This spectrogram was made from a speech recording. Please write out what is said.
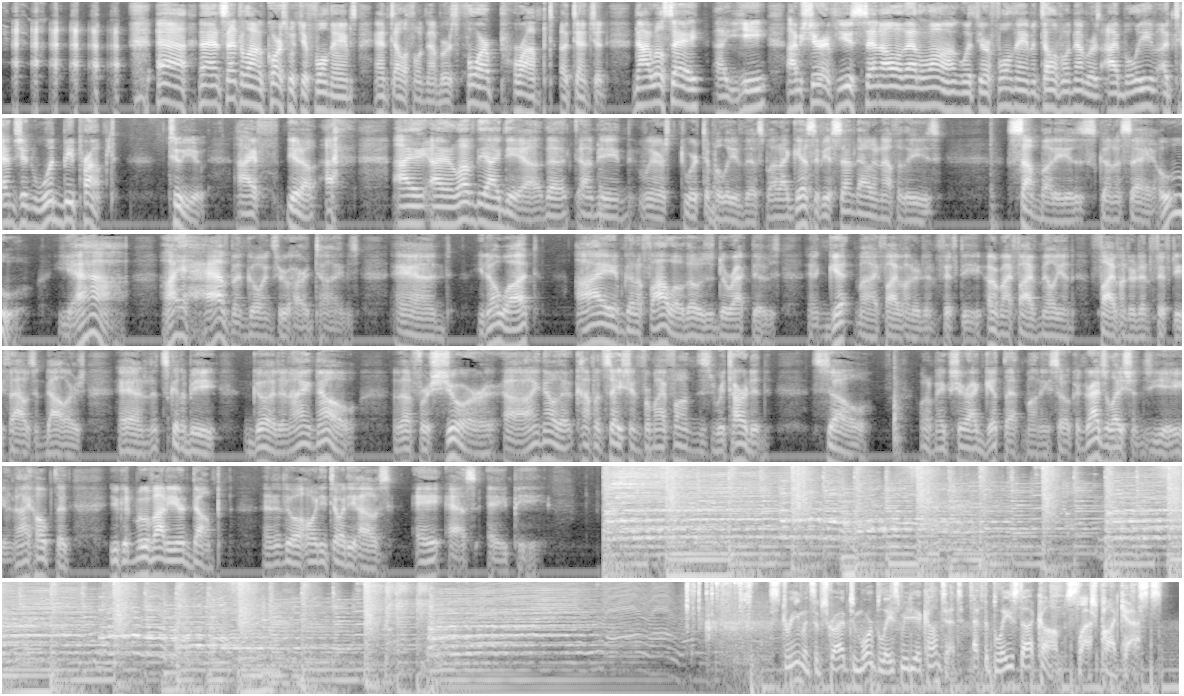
uh, and sent along, of course, with your full names and telephone numbers for prompt attention. Now, I will say, uh, Yee, I'm sure if you sent all of that along with your full name and telephone numbers, I believe attention would be prompt to you. I, you know, I. I I love the idea that I mean we're we're to believe this, but I guess if you send out enough of these, somebody is gonna say, "Ooh, yeah, I have been going through hard times. And you know what? I am going to follow those directives and get my 550 or my five million five hundred and fifty thousand dollars, and it's going to be good. And I know that for sure, uh, I know that compensation for my funds retarded, so I want to make sure I get that money. So congratulations, Yee, and I hope that you can move out of your dump and into a hoity toity house ASAP. Stream and subscribe to more Blaze Media content at theblaze.com slash podcasts.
